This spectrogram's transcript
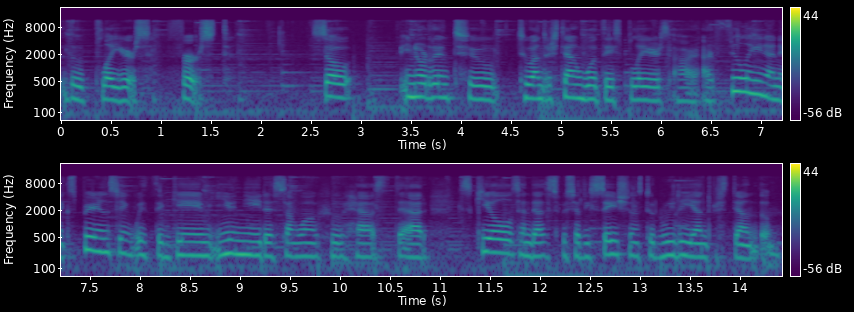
the players first. So in order to, to understand what these players are, are feeling and experiencing with the game, you need someone who has that skills and that specializations to really understand them.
